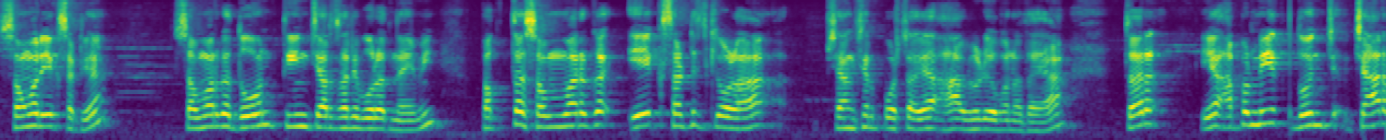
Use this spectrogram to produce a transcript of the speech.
संवर्ग एकसाठी हां? संवर्ग दोन तीन चारसाठी बोलत नाही मी. फक्त संवर्ग एकसाठीच केवळ हा सँक्शन पोस्ट आहे हा व्हिडिओ बनवत आहे हा. तर हे आपण मी एक दोन चार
